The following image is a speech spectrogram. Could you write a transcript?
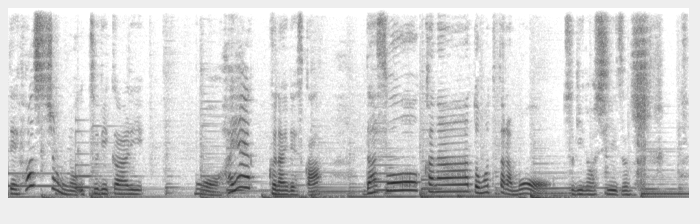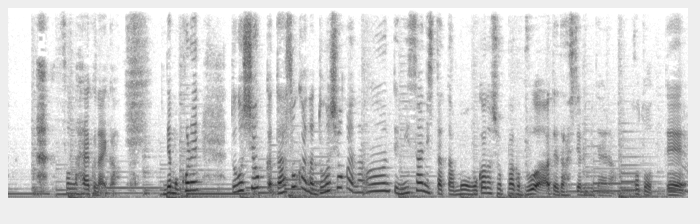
で、ファッションの移り変わり、もう早くないですか？出そうかなと思ってたらもう次のシーズン。そんな早くないか。でもこれ、どうしようか、出そうかな、どうしようかな、うーんって2、3日経ったらもう他のショッパーがブワーって出してるみたいなことって、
